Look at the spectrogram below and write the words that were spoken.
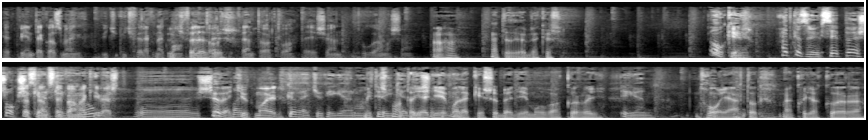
két péntek az meg ügy, ügyfeleknek van fenntart, fenntartva teljesen rugalmasan. Aha, hát ez érdekes. Oké. Okay. Hát köszönjük szépen, sok Köszönöm sikert szépen kívánunk. sok Követjük majd. Követjük, igen. a Mit is mondta, egy év, a legkésőbb egy év múlva akkor, hogy Igen. hol jártok, meg hogy akkor,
